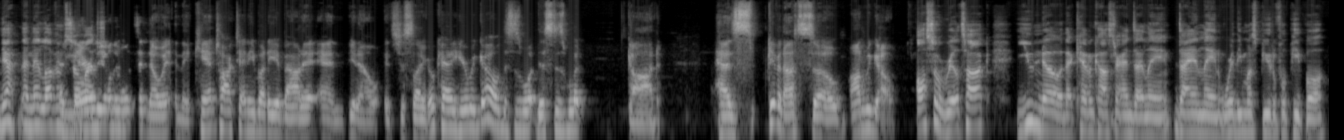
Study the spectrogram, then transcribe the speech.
Yeah, and they love him and so they're much. the only ones that know it and they can't talk to anybody about it. And you know it's just like okay here we go. This is what this is what god has given us. So on we go. Also, real talk, you know that Kevin Costner and Diane Lane, Diane Lane were the most beautiful people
